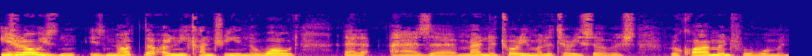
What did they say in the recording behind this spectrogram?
Israel is, is not the only country in the world that has a mandatory military service requirement for women.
